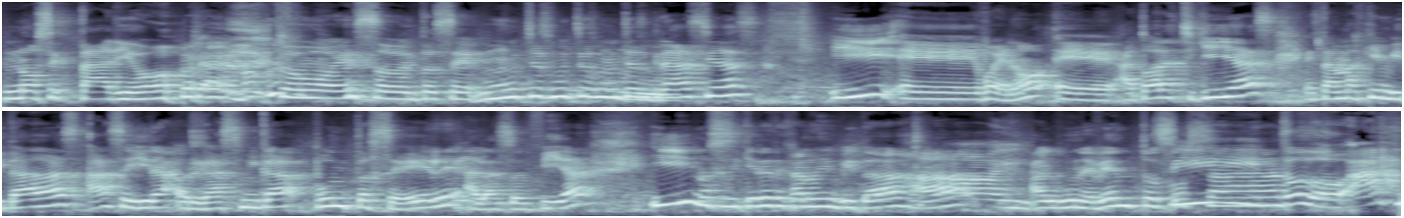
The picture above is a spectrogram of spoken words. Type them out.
no sectario, como eso. Entonces, muchas, muchas, muchas Mm. gracias. Y eh, bueno, eh, a todas las chiquillas están más que invitadas a seguir a orgásmica.cl, a la Sofía. Y no sé si quieres dejarnos invitadas a Ay. algún evento, Sí, cosas. todo. Ah,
